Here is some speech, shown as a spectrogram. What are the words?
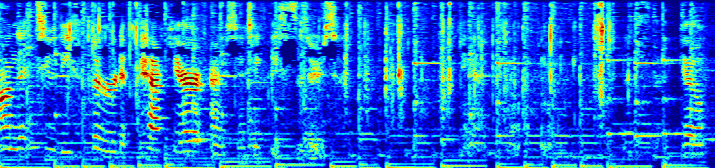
on to the third pack here. I'm just going to take these scissors and There we go.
